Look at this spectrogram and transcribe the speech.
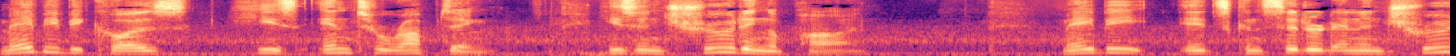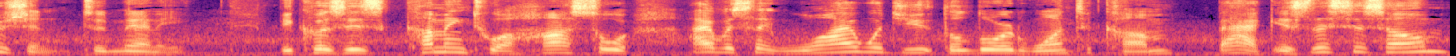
maybe because he's interrupting, he's intruding upon. Maybe it's considered an intrusion to many because he's coming to a hostile. I was thinking, why would you, the Lord, want to come back? Is this his home?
